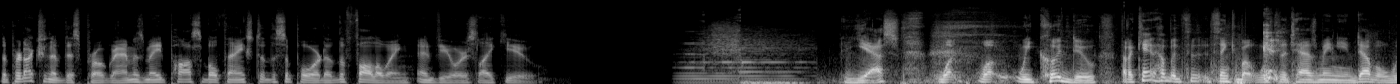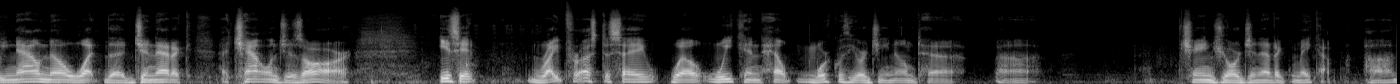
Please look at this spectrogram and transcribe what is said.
The production of this program is made possible thanks to the support of the following and viewers like you. Yes, what what we could do, but I can't help but th- think about with the Tasmanian devil. We now know what the genetic uh, challenges are. Is it right for us to say, well, we can help work with your genome to uh, change your genetic makeup? Uh,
